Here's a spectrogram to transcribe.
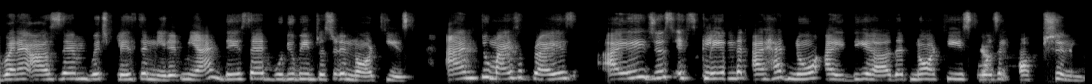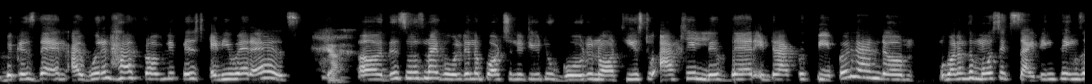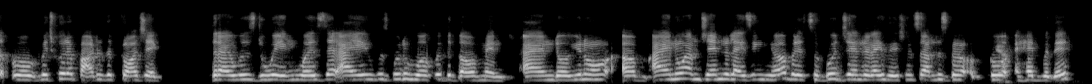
when I asked them which place they needed me at, they said, Would you be interested in Northeast? And to my surprise, I just exclaimed that I had no idea that Northeast yeah. was an option because then I wouldn't have probably pitched anywhere else. Yeah. Uh, this was my golden opportunity to go to Northeast, to actually live there, interact with people. And um, one of the most exciting things uh, which were a part of the project that I was doing was that I was going to work with the government. And, uh, you know, um, I know I'm generalizing here, but it's a good generalization. So I'm just going to go yeah. ahead with it,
